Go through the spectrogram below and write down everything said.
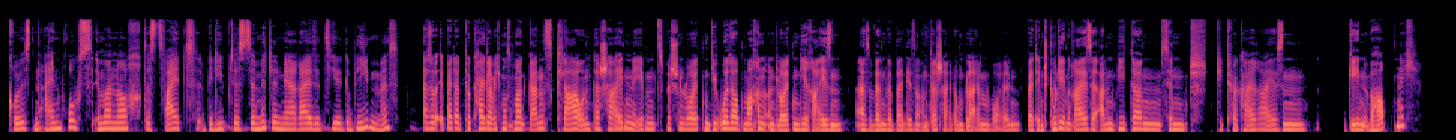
größten Einbruchs immer noch das zweitbeliebteste Mittelmeerreiseziel geblieben ist. Also bei der Türkei, glaube ich, muss man ganz klar unterscheiden eben zwischen Leuten, die Urlaub machen und Leuten, die reisen. Also wenn wir bei dieser Unterscheidung bleiben wollen. Bei den Studienreiseanbietern sind die Türkei-Reisen gehen überhaupt nicht.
